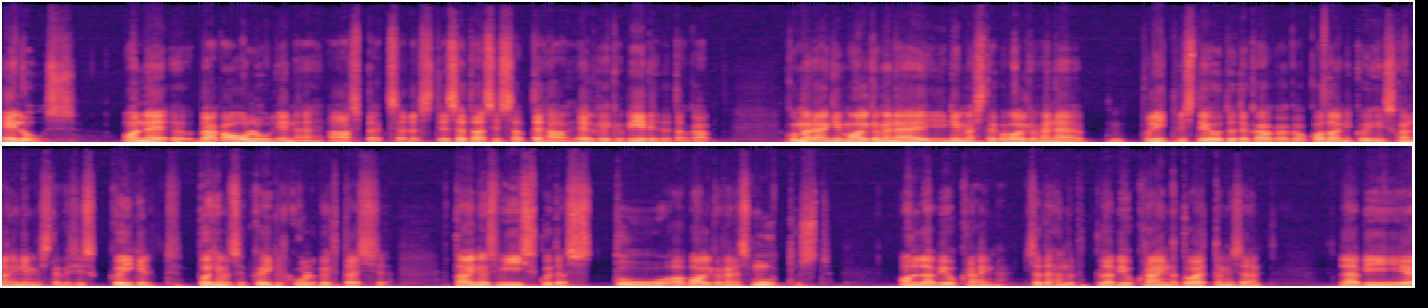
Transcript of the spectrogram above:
elus on e-, väga oluline aspekt sellest ja seda siis saab teha eelkõige piiride taga. Kui me räägime Valgevene inimestega, Valgevene poliitiliste jõududega, aga ka kodanikuühiskonna inimestega, siis kõigilt, põhimõtteliselt kõigilt kuuleb ühte asja. et ainus viis, kuidas tuua Valgevenes muutust, on läbi Ukraina. see tähendab, et läbi Ukraina toetamise, läbi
